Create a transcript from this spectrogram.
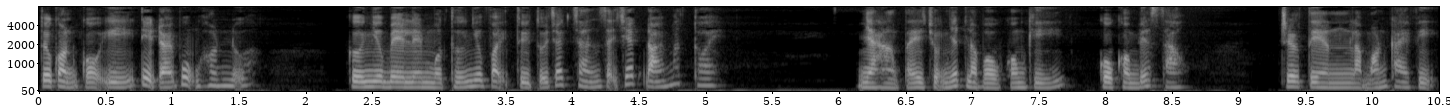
tôi còn cố ý để đói bụng hơn nữa. Cứ như bê lên một thứ như vậy thì tôi chắc chắn sẽ chết đói mất thôi. Nhà hàng Tây chỗ nhất là bầu không khí, cô không biết sao. Trước tiên là món cay vị,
